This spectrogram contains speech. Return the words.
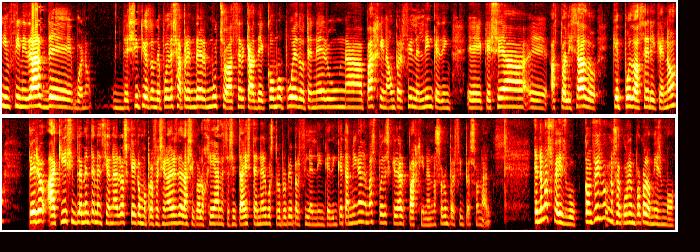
infinidad de, bueno, de sitios donde puedes aprender mucho acerca de cómo puedo tener una página, un perfil en LinkedIn que sea actualizado, qué puedo hacer y qué no pero aquí simplemente mencionaros que como profesionales de la psicología necesitáis tener vuestro propio perfil en LinkedIn, que también además puedes crear página, no solo un perfil personal. Tenemos Facebook. Con Facebook nos ocurre un poco lo mismo.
